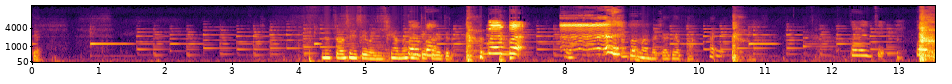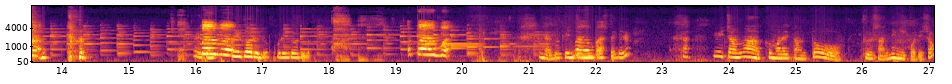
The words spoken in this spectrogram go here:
て。えなちゃん先生は今ピアノ弾いてくれてる。ブブブブなんだけあげようはい。ブブブブブえなちゃんこれがあるよ。これがあるよ。ブブほらドキンちゃんも貸してあげる。あゆいちゃんはくまれたんとプーさんで2個でしょ。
